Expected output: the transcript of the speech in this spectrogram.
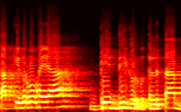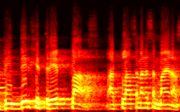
তাপ কি করব ভাইয়া? বৃদ্ধি করব। তাহলে তাপ বৃদ্ধির ক্ষেত্রে প্লাস আর প্লাসে মাইনাসে মাইনাস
